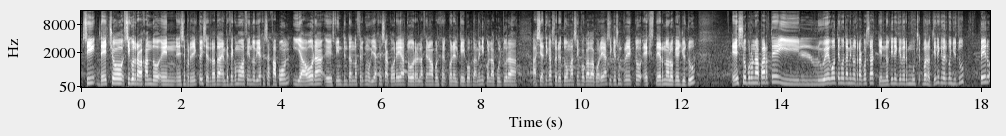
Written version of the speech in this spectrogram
Sí, de hecho sigo trabajando en, ese proyecto y se trata, empecé como haciendo viajes a Japón y ahora eh, estoy intentando hacer como viajes a Corea, todo relacionado ej- con el K-pop también y con la cultura asiática, sobre todo más enfocado a Corea, así que es un proyecto externo a lo que es YouTube. Eso por una parte y luego tengo también otra cosa que no tiene que ver mucho, bueno, tiene que ver con YouTube, pero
